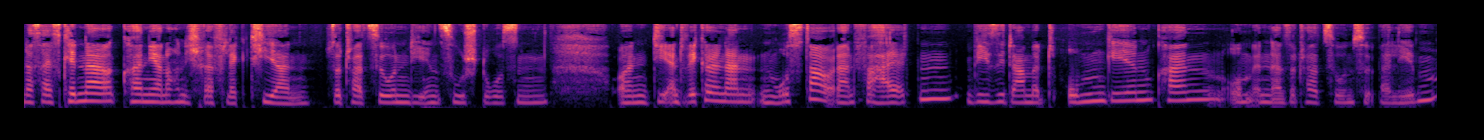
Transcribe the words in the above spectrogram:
Das heißt, Kinder können ja noch nicht reflektieren, Situationen, die ihnen zustoßen. Und die entwickeln dann ein Muster oder ein Verhalten, wie sie damit umgehen können, um in der Situation zu überleben.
